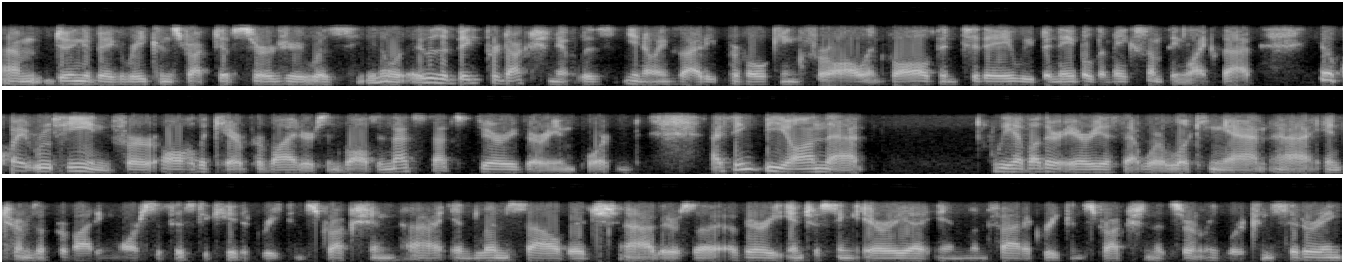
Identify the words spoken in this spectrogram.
um, doing a big reconstructive surgery, was you know it was a big production. It was you know anxiety provoking for all involved. And today we've been able to make something like that, you know, quite routine for all the care providers involved, and that's that's very very important. I think beyond that we have other areas that we're looking at uh, in terms of providing more sophisticated reconstruction uh, in limb salvage. Uh, there's a, a, very interesting area in lymphatic reconstruction that certainly we're considering,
